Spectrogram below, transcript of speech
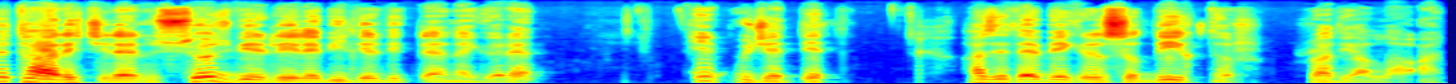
ve tarihçilerin söz birliğiyle bildirdiklerine göre ilk müceddit Hz. Ebu Bekir Sıddık'tır radıyallahu anh.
